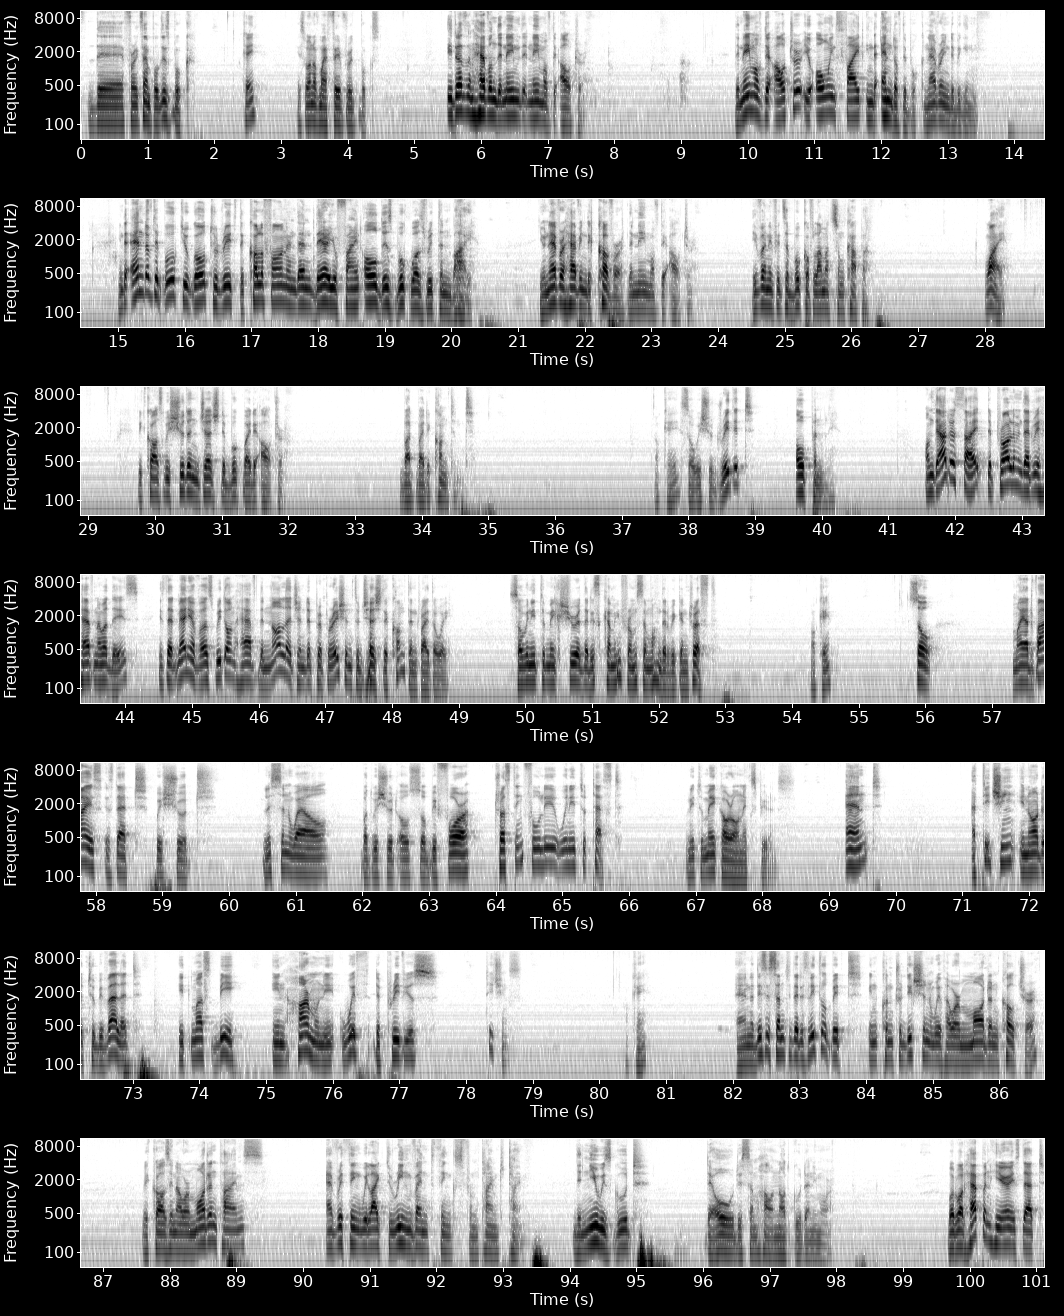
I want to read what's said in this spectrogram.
the, for example, this book. Okay? It's one of my favorite books. It doesn't have on the name the name of the author. The name of the author you always find in the end of the book, never in the beginning. In the end of the book, you go to read the colophon, and then there you find, oh, this book was written by. You never have in the cover the name of the author, even if it's a book of Lama Tsongkhapa. Why? Because we shouldn't judge the book by the author, but by the content. Okay, so we should read it openly. On the other side, the problem that we have nowadays is that many of us, we don't have the knowledge and the preparation to judge the content right away. So we need to make sure that it's coming from someone that we can trust. Okay? So, my advice is that we should listen well, but we should also, before trusting fully, we need to test. We need to make our own experience. And a teaching, in order to be valid, it must be in harmony with the previous teachings. Okay? And this is something that is a little bit in contradiction with our modern culture, because in our modern times, everything we like to reinvent things from time to time. The new is good, the old is somehow not good anymore. But what happened here is that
